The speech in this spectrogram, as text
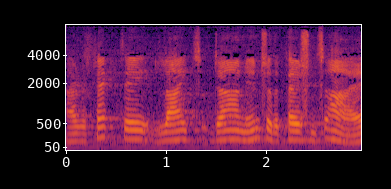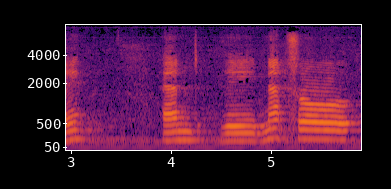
I reflect the light down into the patient's eye, and the natural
